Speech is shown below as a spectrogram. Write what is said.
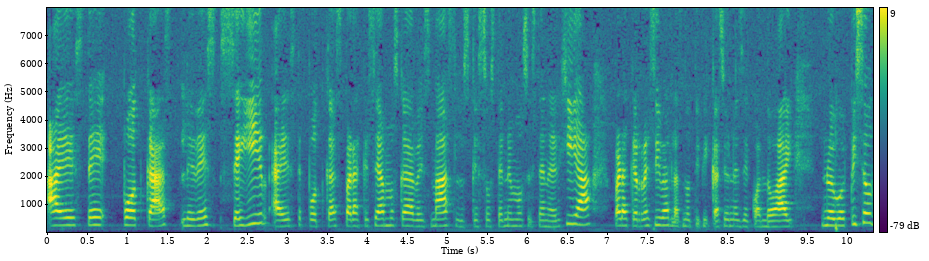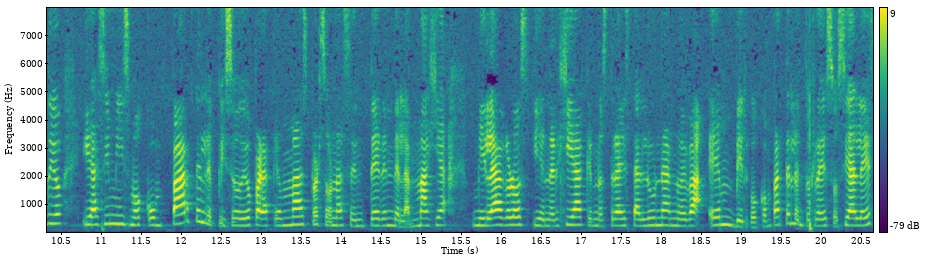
a este podcast, le des seguir a este podcast para que seamos cada vez más los que sostenemos esta energía, para que recibas las notificaciones de cuando hay nuevo episodio y asimismo comparte el episodio para que más personas se enteren de la magia, milagros y energía que nos trae esta luna nueva en Virgo. Compártelo en tus redes sociales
